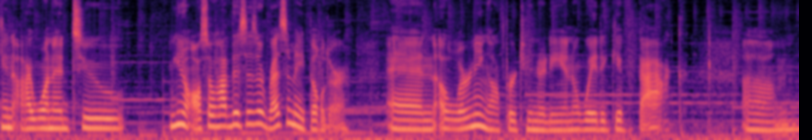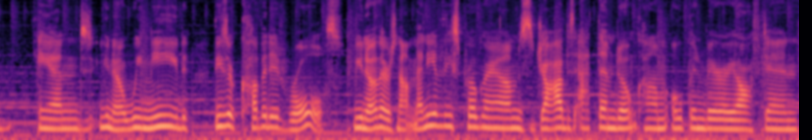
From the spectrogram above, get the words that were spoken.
and I wanted to, you know, also have this as a resume builder and a learning opportunity and a way to give back. Um, and, you know, we need, these are coveted roles. You know, there's not many of these programs, jobs at them don't come open very often.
